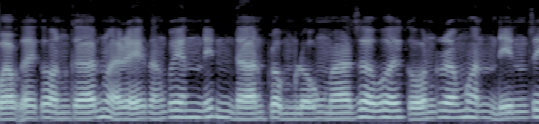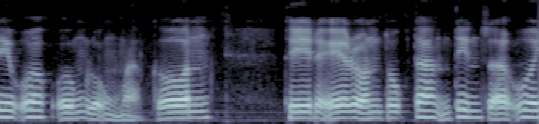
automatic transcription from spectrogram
บาปแต่ก่อนการมาเรกทั้งเป็นดินดานพรหมลงมาเสวยก่อนกระมวลดินสิบอกองค์ลงมาก่อนที่เรร่อนทุกท่านทิ้นสะอวย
